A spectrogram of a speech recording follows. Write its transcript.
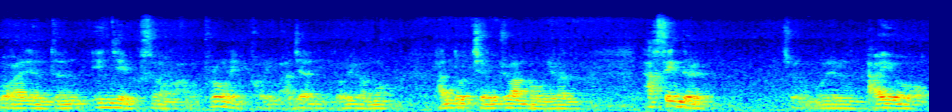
관련된 인재 육성하고 프로그램이 거의 맞아야 되니까 우리가 뭐 반도체 우주항공 이런 학생들 좀뭐 이런 바이오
